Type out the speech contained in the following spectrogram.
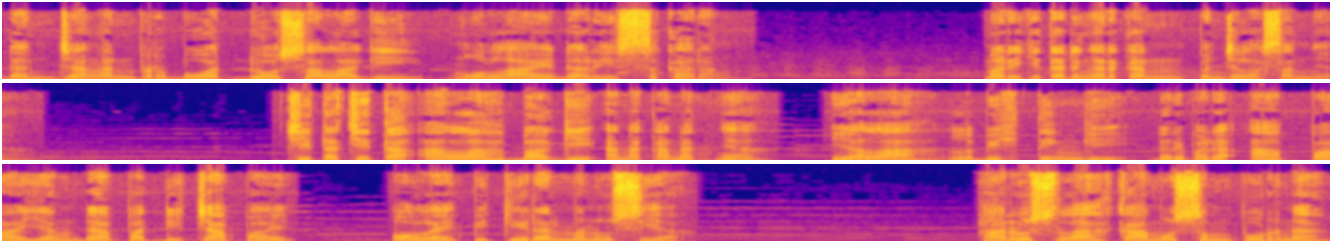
dan jangan berbuat dosa lagi mulai dari sekarang. Mari kita dengarkan penjelasannya. Cita-cita Allah bagi anak-anaknya ialah lebih tinggi daripada apa yang dapat dicapai oleh pikiran manusia. Haruslah kamu sempurna,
